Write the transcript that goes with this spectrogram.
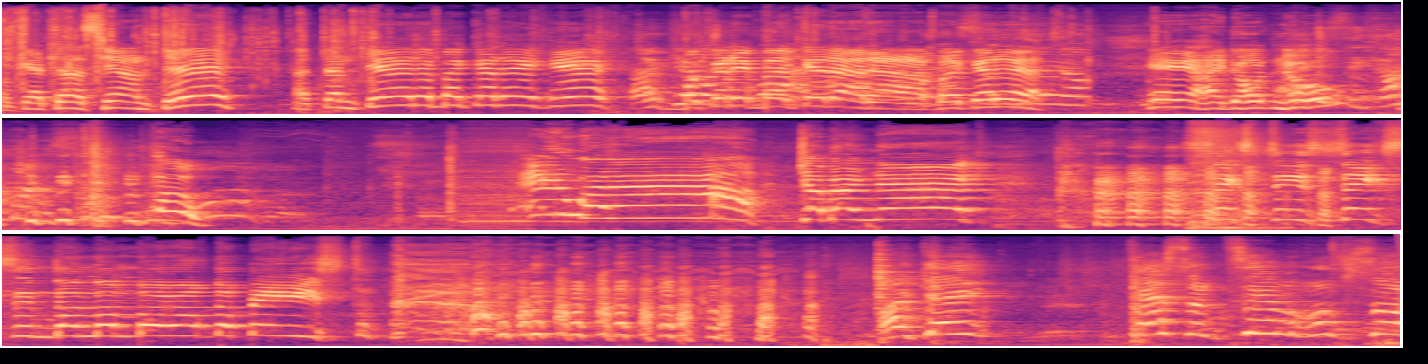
OK, attention. Attente, Ok, bacare, on va bacare, voir. bacare. Hey, I don't know. Ça? Oh! oh. Eh, Et voilà! Tabarnak! 66 in the number of the beast! OK! Qu'est-ce que le Tim? Rouvre ça!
